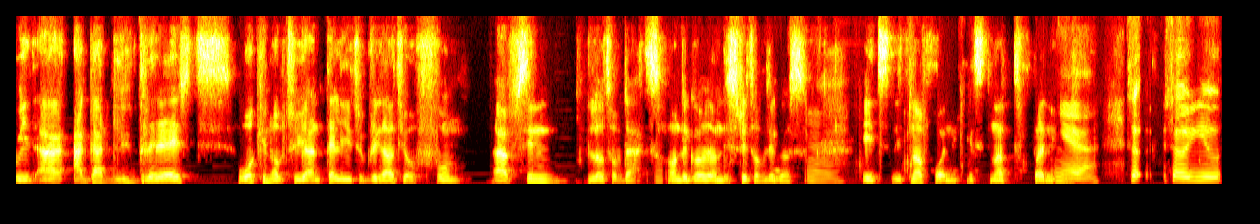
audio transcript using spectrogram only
with haggardly dressed walking up to you and telling you to bring out your phone. I've seen lot of that mm. on Lagos on the street of Lagos. Mm. It's it's not funny. It's not funny. Yeah. So so you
